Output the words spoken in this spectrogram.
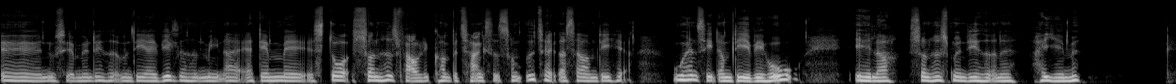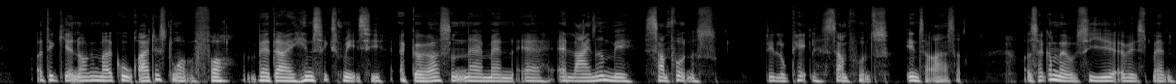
øh, nu ser myndigheder, men det jeg i virkeligheden mener, er dem med stor sundhedsfaglig kompetence, som udtaler sig om det her, uanset om det er WHO eller sundhedsmyndighederne herhjemme. Og det giver nok en meget god rettesnor for, hvad der er hensigtsmæssigt at gøre, sådan at man er alignet med samfundets, det lokale samfunds interesser. Og så kan man jo sige, at hvis man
